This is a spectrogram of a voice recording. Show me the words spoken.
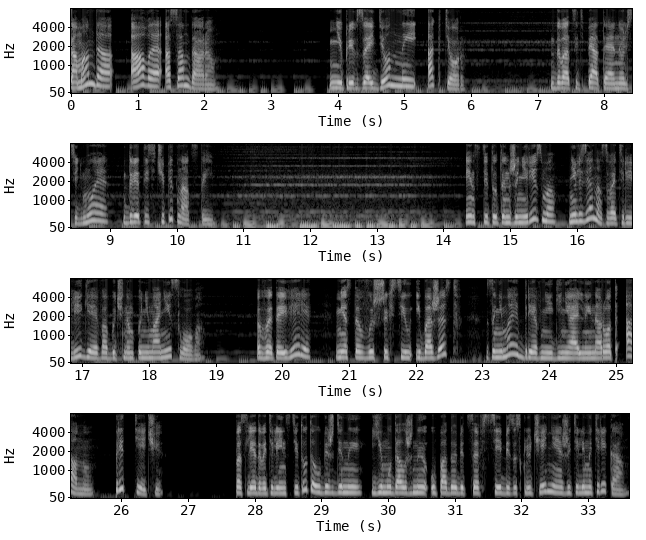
Команда Аве Асандара. Непревзойденный актер. 25.07.2015. Институт инженеризма нельзя назвать религией в обычном понимании слова. В этой вере место высших сил и божеств занимает древний гениальный народ Ану, предтечи. Последователи института убеждены, ему должны уподобиться все без исключения жители материка.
